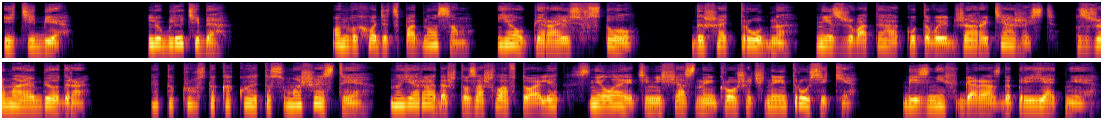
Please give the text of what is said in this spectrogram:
И тебе. Люблю тебя. Он выходит с подносом, я упираюсь в стол. Дышать трудно, низ живота окутывает жар и тяжесть, сжимаю бедра. Это просто какое-то сумасшествие, но я рада, что зашла в туалет, сняла эти несчастные крошечные трусики. Без них гораздо приятнее.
